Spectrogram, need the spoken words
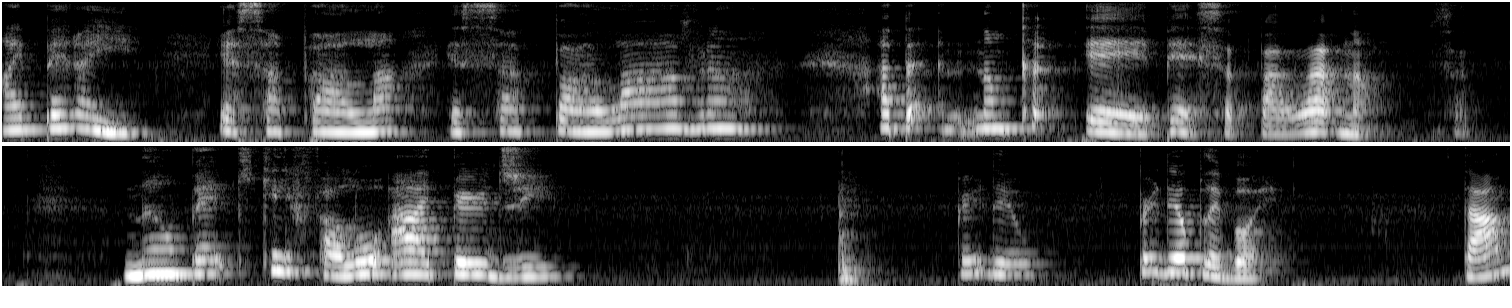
Ai, peraí. Essa palavra. Essa palavra. Não, é, essa palavra. Não. Essa, não, o que, que ele falou? Ai, perdi. Perdeu. Perdeu Playboy tá?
